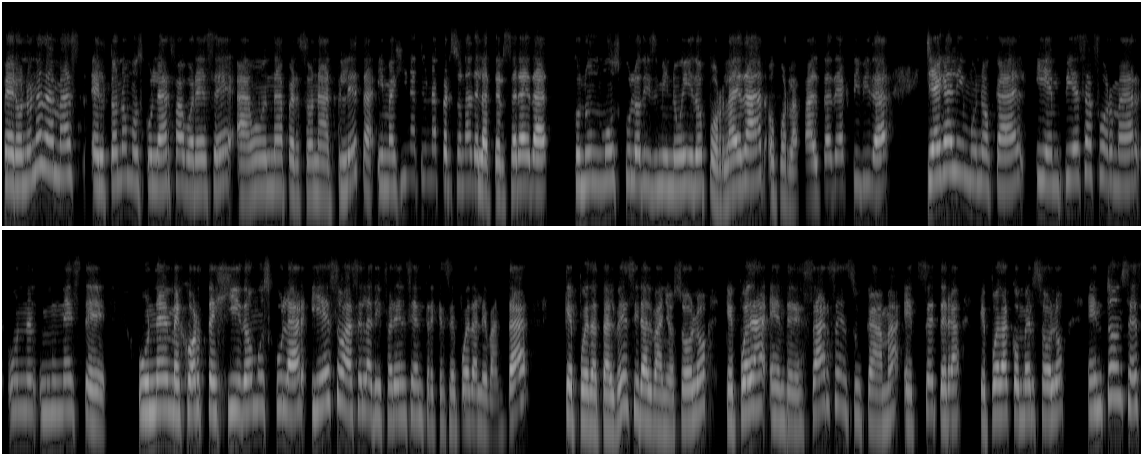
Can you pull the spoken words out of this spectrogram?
Pero no nada más el tono muscular favorece a una persona atleta. Imagínate una persona de la tercera edad con un músculo disminuido por la edad o por la falta de actividad llega el inmunocal y empieza a formar un, este, un mejor tejido muscular y eso hace la diferencia entre que se pueda levantar, que pueda tal vez ir al baño solo, que pueda enderezarse en su cama, etcétera, que pueda comer solo. Entonces,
